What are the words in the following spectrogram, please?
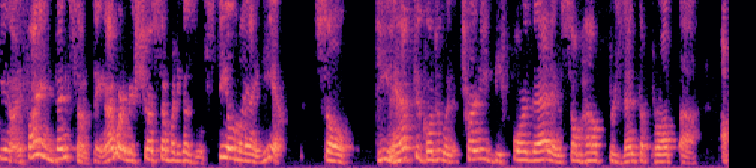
you know, if I invent something, I want to make sure somebody doesn't steal my idea. So, do you have to go to an attorney before that and somehow present a prop, uh, a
